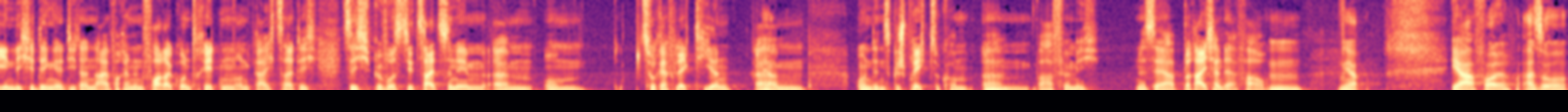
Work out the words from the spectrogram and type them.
ähnliche Dinge, die dann einfach in den Vordergrund treten und gleichzeitig sich bewusst die Zeit zu nehmen, ähm, um zu reflektieren ähm, und ins Gespräch zu kommen, mhm. war für mich eine sehr bereichernde Erfahrung. Mhm. Ja. Ja, voll. Also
